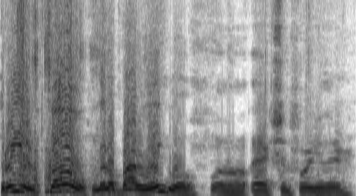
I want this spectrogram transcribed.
three, and four. Little bilingual uh, action for you there.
